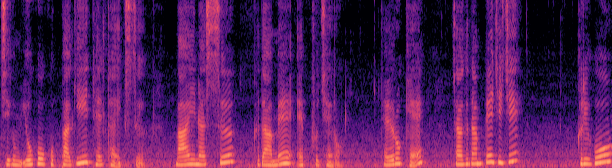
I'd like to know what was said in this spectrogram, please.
지금 요거 곱하기 델타 x 마이너스 그 다음에 f 제로. 자 요렇게. 자 그 다음 빼지지 그리고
